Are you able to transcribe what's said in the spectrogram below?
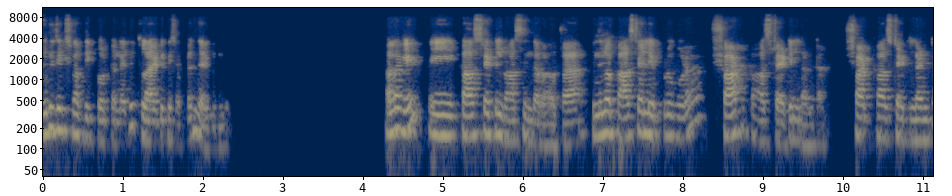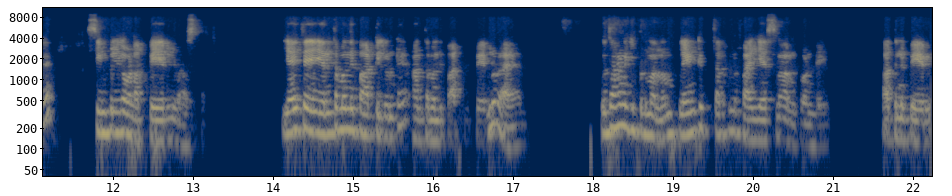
జ్యూరిడిక్షన్ ఆఫ్ ది కోర్ట్ అనేది క్లారిటీగా చెప్పడం జరిగింది. అలాగే ఈ కాస్ట్ టైటిల్ రాసిన తర్వాత ఇందులో కాస్ట్ టైటిల్ ఎప్పుడు కూడా షార్ట్ కాస్ట్ టైటిల్ అంటారు షార్ట్ కాస్ట్ టైటిల్ అంటే సింపుల్గా వాళ్ళ పేర్లు రాస్తారు. అయితే ఎంతమంది పార్టీలు ఉంటే అంతమంది పార్టీ పేర్లు రాయాలి. ఉదాహరణకి ఇప్పుడు మనం ప్లేంటిప్ తరఫున ఫైల్ చేస్తున్నాం అనుకోండి. అతని పేరు.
